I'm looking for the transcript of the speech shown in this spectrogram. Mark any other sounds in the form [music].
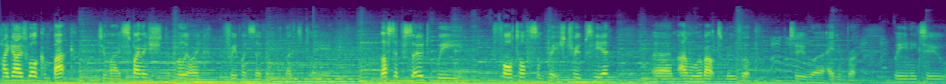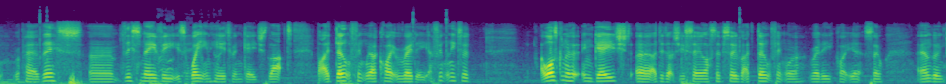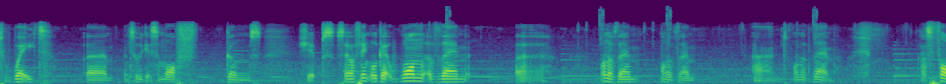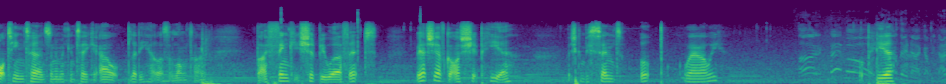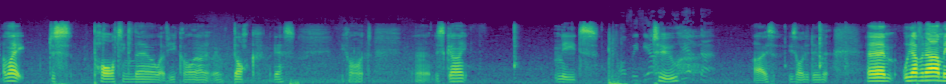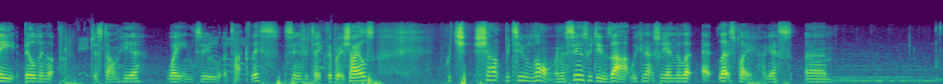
Hi guys, welcome back to my Spanish Napoleonic 3.7 Let's Play. Last episode we fought off some British troops here um, and we were about to move up to uh, Edinburgh. We need to repair this. Um, this navy is waiting here to engage that, but I don't think we are quite ready. I think we need to. I was going to engage. Uh, I did actually say last episode, but I don't think we're ready quite yet. So I am going to wait um, until we get some more guns ships. So I think we'll get one of them, uh, one of them, one of them, and one of them. That's 14 turns and then we can take it out. Bloody hell, that's a long time. But I think it should be worth it. We actually have got our ship here, which can be sent up. Where are we? Up here. I might just porting there, or whatever you call it, I don't know. Dock, I guess you call it. Uh, this guy needs two. Ah, he's, he's already doing it. Um, we have an army building up just down here, waiting to attack this as soon as we take the British Isles, which shan't be too long. And as soon as we do that, we can actually end the le uh, Let's Play, I guess, um,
